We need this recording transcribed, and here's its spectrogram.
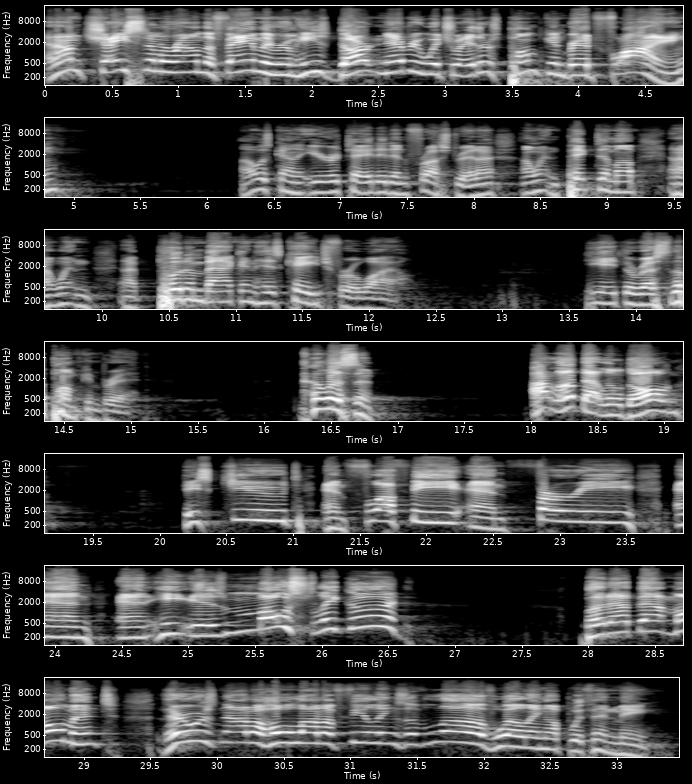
And I'm chasing him around the family room. He's darting every which way. There's pumpkin bread flying. I was kind of irritated and frustrated. I, I went and picked him up and I went and, and I put him back in his cage for a while. He ate the rest of the pumpkin bread. Now, listen, I love that little dog. He's cute and fluffy and furry, and, and he is mostly good. But at that moment, there was not a whole lot of feelings of love welling up within me.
